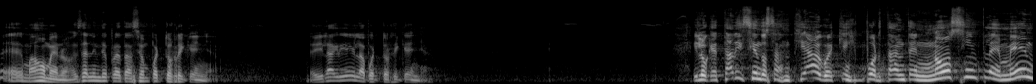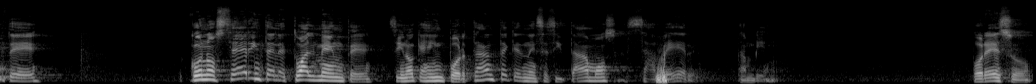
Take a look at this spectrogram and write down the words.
Eh, más o menos, esa es la interpretación puertorriqueña. Le di la griega y la puertorriqueña. Y lo que está diciendo Santiago es que es importante no simplemente conocer intelectualmente, sino que es importante que necesitamos saber también. Por eso,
